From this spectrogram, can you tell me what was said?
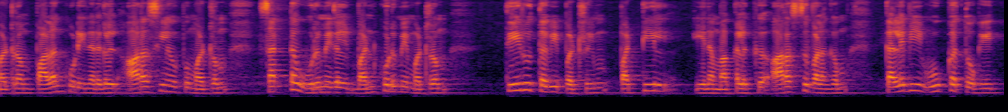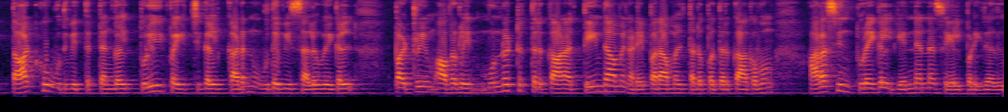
மற்றும் பழங்குடியினர்கள் அரசியலமைப்பு மற்றும் சட்ட உரிமைகள் வன்கொடுமை மற்றும் தீருத்தவி பற்றியும் பட்டியல் இன மக்களுக்கு அரசு வழங்கும் கல்வி ஊக்கத்தொகை தாட்கோ உதவி திட்டங்கள் தொழில் பயிற்சிகள் கடன் உதவி சலுகைகள் பற்றியும் அவர்களின் முன்னேற்றத்திற்கான தீண்டாமை நடைபெறாமல் தடுப்பதற்காகவும் அரசின் துறைகள் என்னென்ன செயல்படுகிறது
